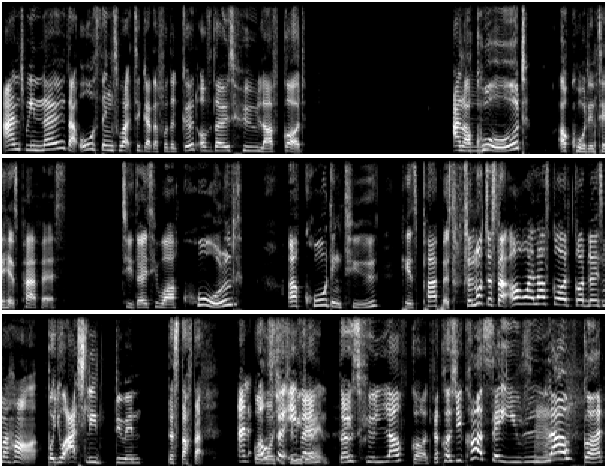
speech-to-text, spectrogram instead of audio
and we know that all things work together for the good of those who love God and are mm. called according to his purpose. To those who are called according to his purpose. So not just that, oh, I love God, God knows my heart, but you're actually doing the stuff that And God wants also you to be even doing. Those who love God, because you can't say you hmm. love God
